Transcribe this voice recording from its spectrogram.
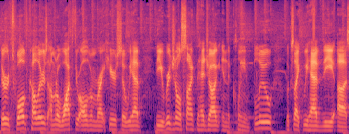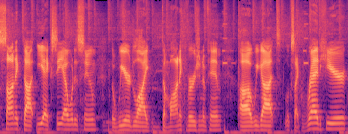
There are 12 colors. I'm going to walk through all of them right here. So we have the original Sonic the Hedgehog in the clean blue. Looks like we have the uh, Sonic.exe, I would assume. The weird, like, demonic version of him. Uh, we got, looks like red here.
